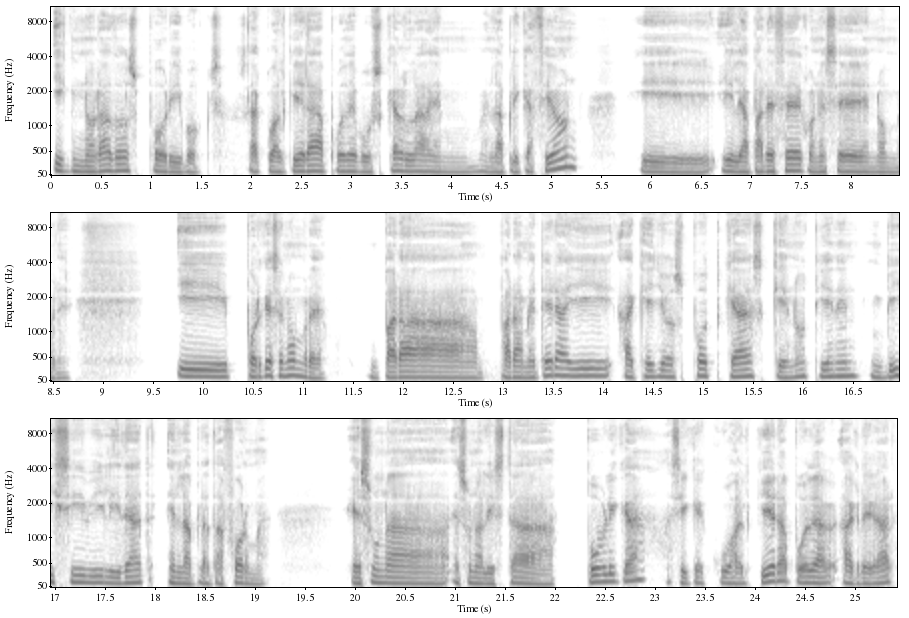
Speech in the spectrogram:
Ignorados por iVoox. O sea, cualquiera puede buscarla en, la aplicación y, y le aparece con ese nombre. ¿Y por qué ese nombre? Para, para meter ahí aquellos podcasts que no tienen visibilidad en la plataforma. Es una, es una lista pública, así que cualquiera puede agregar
